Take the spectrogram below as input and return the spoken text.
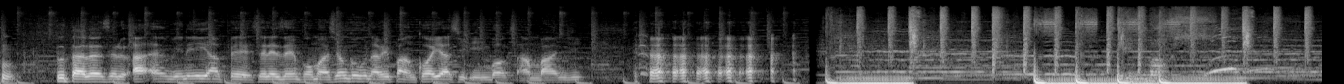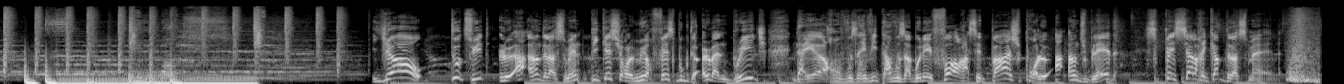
Tout à l'heure, c'est le A1, venez y appeler. C'est les informations que vous n'avez pas encore, y a sur Inbox, en Bandit. Yo Tout de suite, le A1 de la semaine piqué sur le mur Facebook de Urban Bridge. D'ailleurs, on vous invite à vous abonner fort à cette page pour le A1 du Bled, spécial récap de la semaine.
